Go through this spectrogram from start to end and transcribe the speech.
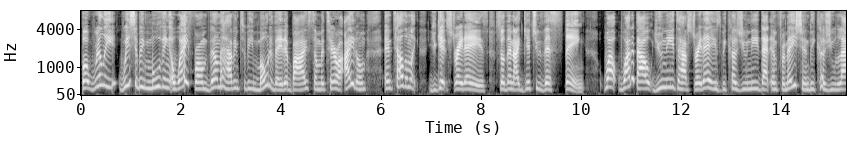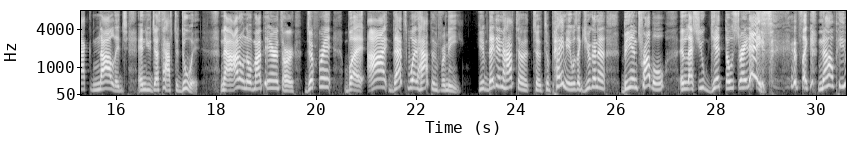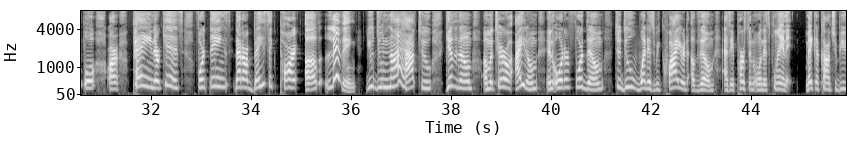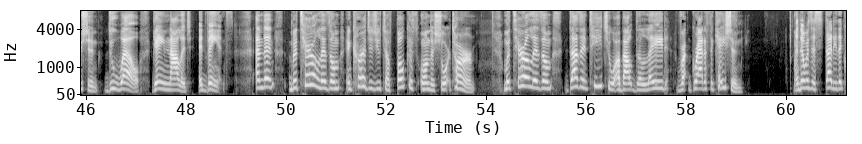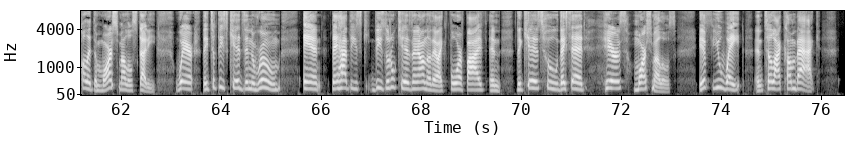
But really, we should be moving away from them having to be motivated by some material item and tell them, like, you get straight A's, so then I get you this thing. Well, what about you need to have straight A's because you need that information because you lack knowledge and you just have to do it. Now, I don't know if my parents are different, but I that's what happened for me. You, they didn't have to, to to pay me. It was like you're gonna be in trouble unless you get those straight A's. it's like now people are paying their kids for things that are basic part of living. You do not have to give them a material item in order for them to do what is required of them as a person on this planet. Make a contribution, do well, gain knowledge, advance. And then materialism encourages you to focus on the short term. Materialism doesn't teach you about delayed gratification. And there was a study, they call it the marshmallow study, where they took these kids in the room and they had these these little kids, and I don't know, they're like four or five, and the kids who they said, Here's marshmallows. If you wait until I come back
